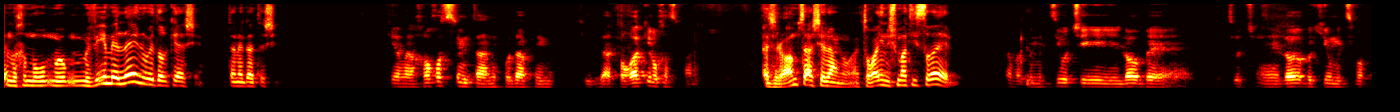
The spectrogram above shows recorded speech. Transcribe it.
אנחנו מביאים אלינו את דרכי השם, את הנהגת השם. כי אבל אנחנו לא חושפים את הנקודה הפנימית. כי התורה כאילו חשפה. אז זה לא המצאה שלנו, התורה היא נשמת ישראל. אבל במציאות שהיא לא במציאות ש- לא בקיום מצוות.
